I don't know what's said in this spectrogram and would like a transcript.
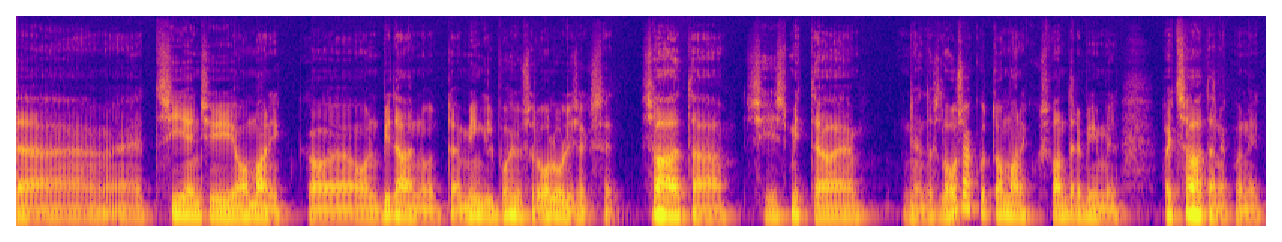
et CNG omanik on pidanud mingil põhjusel oluliseks, et saada siis mitte äh, nii-öelda selle osakute omanikuks Funderbeamil, vaid saada nagu neid,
